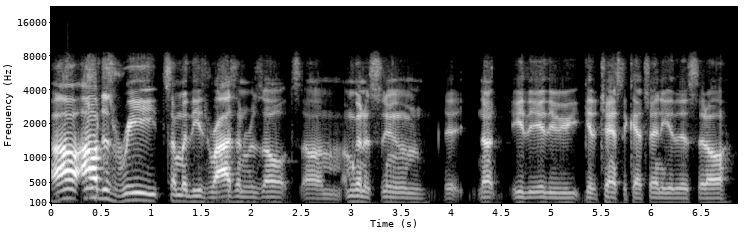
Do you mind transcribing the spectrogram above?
I'll I'll just read some of these Rizin results. Um, I'm gonna assume that not either either you get a chance to catch any of this at all.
